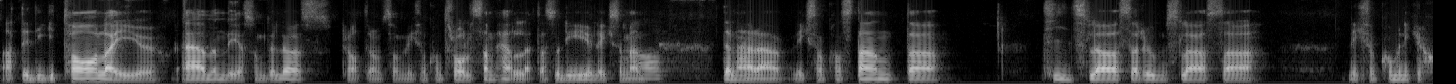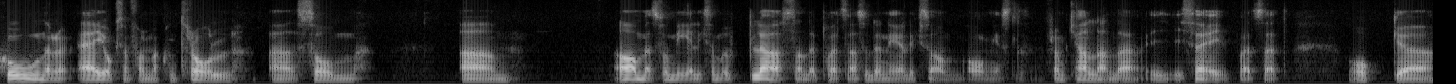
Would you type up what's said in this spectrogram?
att det digitala är ju även det som Deleuze pratar om som liksom kontrollsamhället. Alltså det är ju liksom en, ja. den här liksom konstanta, tidslösa, rumslösa liksom kommunikationen är ju också en form av kontroll uh, som, um, ja, men som är liksom upplösande på ett sätt. Alltså den är liksom ångestframkallande i, i sig på ett sätt. Och, uh,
